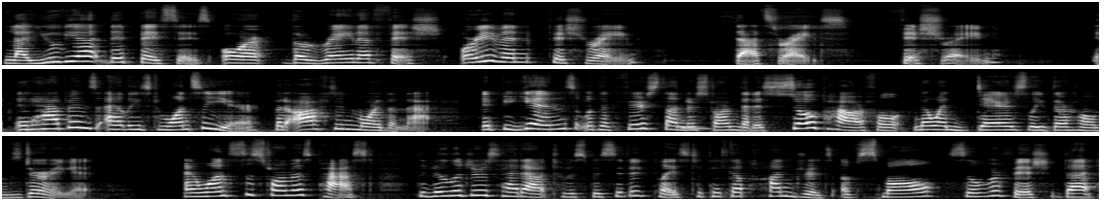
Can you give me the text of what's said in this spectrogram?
La lluvia de peces, or the rain of fish, or even fish rain. That's right, fish rain. It happens at least once a year, but often more than that. It begins with a fierce thunderstorm that is so powerful no one dares leave their homes during it. And once the storm has passed, the villagers head out to a specific place to pick up hundreds of small silver fish that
